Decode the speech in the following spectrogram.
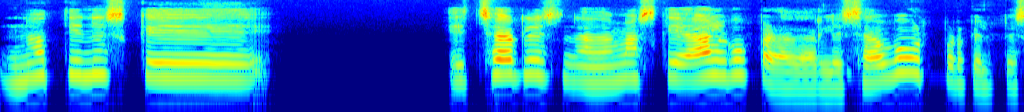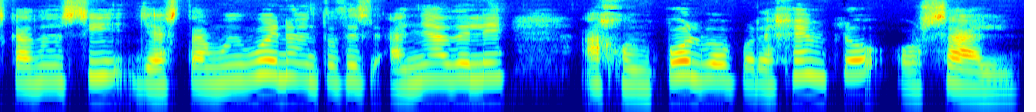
no tienes que echarles nada más que algo para darle sabor, porque el pescado en sí ya está muy bueno, entonces añádele ajo en polvo, por ejemplo, o sal.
